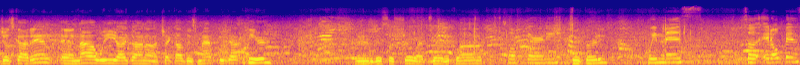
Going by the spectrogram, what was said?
Just got in and now we are gonna check out this map we got here. And this will show at 12 o'clock, 12:30. 2.30. We missed. So it opens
